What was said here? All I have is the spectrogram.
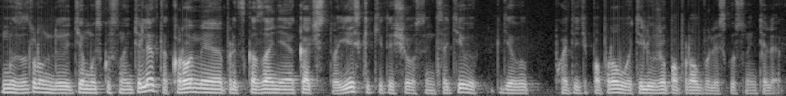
мы затронули тему искусственного интеллекта. Кроме предсказания качества, есть какие-то еще у вас инициативы, где вы хотите попробовать или уже попробовали искусственный интеллект?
